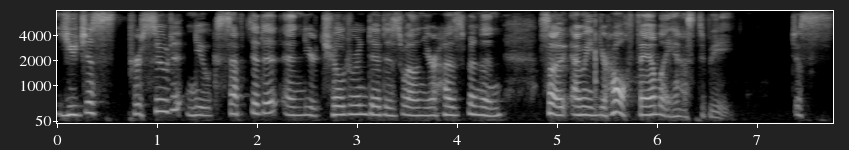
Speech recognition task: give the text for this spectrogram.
you just pursued it and you accepted it and your children did as well and your husband. And so i mean your whole family has to be just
